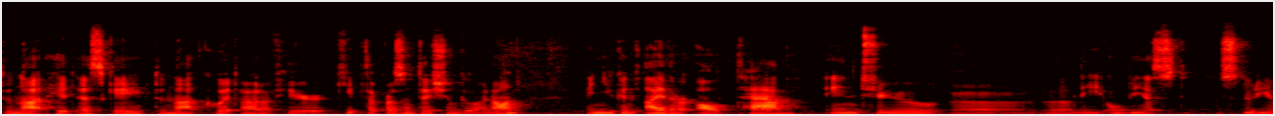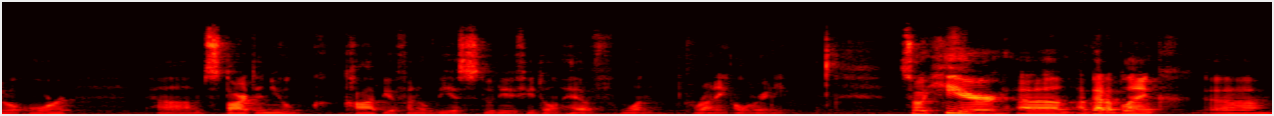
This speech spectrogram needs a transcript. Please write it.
Do not hit escape. Do not quit out of here. Keep the presentation going on. And you can either alt tab into uh, uh the OBS studio or um, start a new copy of an OBS studio if you don't have one running already. So here um, I've got a blank um,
